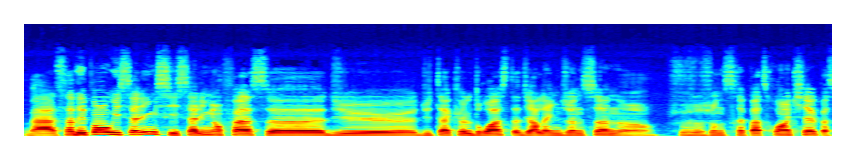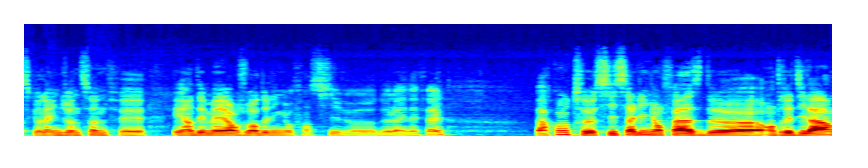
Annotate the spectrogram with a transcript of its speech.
bah, ça dépend où il s'aligne. S'il s'aligne en face euh, du, du, tackle droit, c'est-à-dire Lane Johnson, euh, je, ne serais pas trop inquiet parce que Lane Johnson fait, est un des meilleurs joueurs de ligne offensive euh, de la NFL. Par contre, s'il s'aligne en face de André Dillard,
